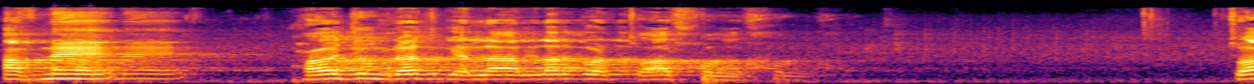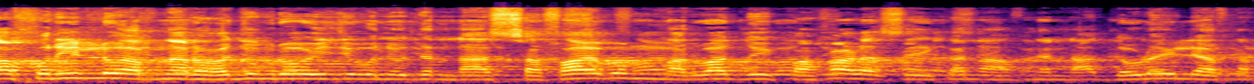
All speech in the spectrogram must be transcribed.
আপনি হজ উমরাত গেলা আল্লাহর পর তোয়াফ করল তোয়াফ করিল আপনার হজ উমরা ওই জীবনে ওদের না সাফা এবং মারওয়া দুই পাহাড় আছে এখানে আপনি না দৌড়াইলে আপনার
